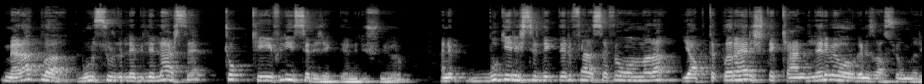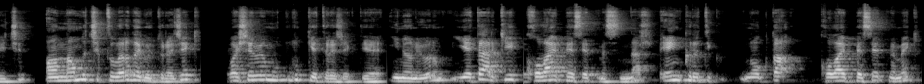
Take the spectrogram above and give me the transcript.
merakla bunu sürdürülebilirlerse çok keyifli hissedeceklerini düşünüyorum. Hani bu geliştirdikleri felsefe onlara yaptıkları her işte kendileri ve organizasyonları için anlamlı çıktıları da götürecek başarı ve mutluluk getirecek diye inanıyorum. Yeter ki kolay pes etmesinler. En kritik nokta kolay pes etmemek.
